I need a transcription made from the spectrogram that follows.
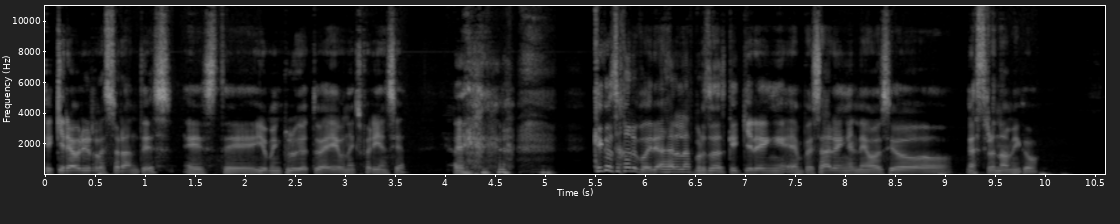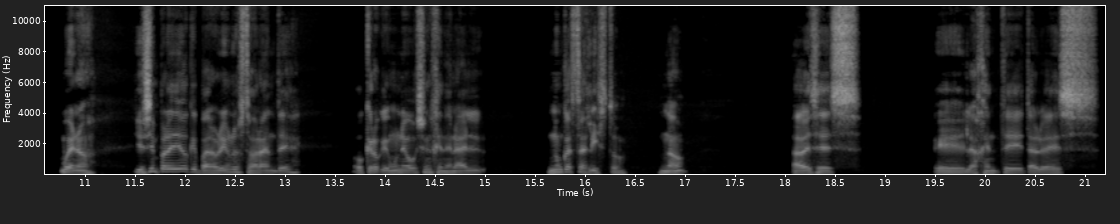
que quiere abrir restaurantes. Este, yo me incluyo, tuve ahí una experiencia. ¿Qué consejo le podrías dar a las personas que quieren empezar en el negocio gastronómico? Bueno, yo siempre digo que para abrir un restaurante, o creo que en un negocio en general, nunca estás listo, ¿no? A veces eh, la gente tal vez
